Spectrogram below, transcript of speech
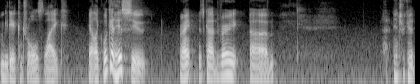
media controls like, yeah, like look at his suit, right? It's got very um, intricate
